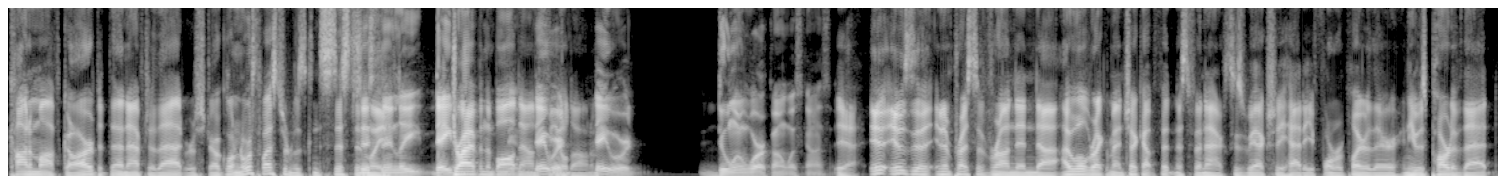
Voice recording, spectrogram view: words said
caught them off guard, but then after that, we're struggling. Northwestern was consistently, consistently they driving the ball they downfield were, on 'em. They were doing work on Wisconsin. yeah, it, it was a, an impressive run, and uh, I will recommend check out Fitness Fanatics because we actually had a former player there, and he was part of that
